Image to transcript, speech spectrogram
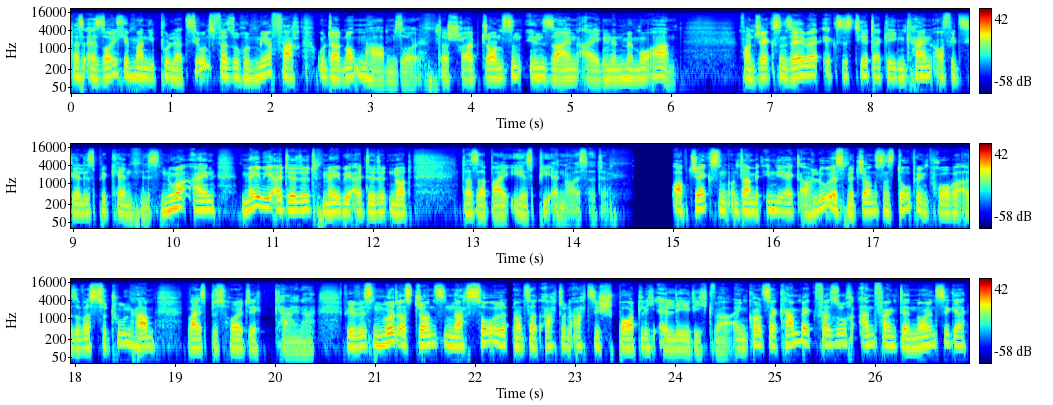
dass er solche Manipulationsversuche mehrfach unternommen haben soll. Das schreibt Johnson in seinen eigenen Memoiren. Von Jackson selber existiert dagegen kein offizielles Bekenntnis, nur ein Maybe I did it, maybe I did it not, das er bei ESPN äußerte. Ob Jackson und damit indirekt auch Lewis mit Johnsons Dopingprobe also was zu tun haben, weiß bis heute keiner. Wir wissen nur, dass Johnson nach Seoul 1988 sportlich erledigt war. Ein kurzer Comeback-Versuch Anfang der 90er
